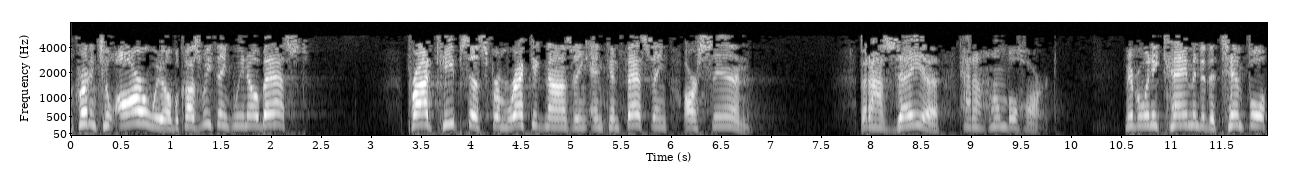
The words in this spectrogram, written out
according to our will because we think we know best. Pride keeps us from recognizing and confessing our sin. But Isaiah had a humble heart. Remember when he came into the temple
